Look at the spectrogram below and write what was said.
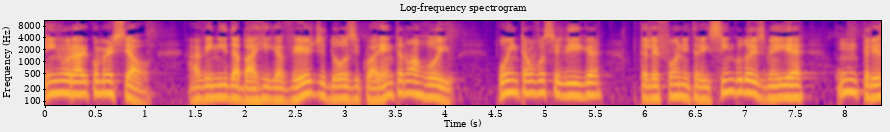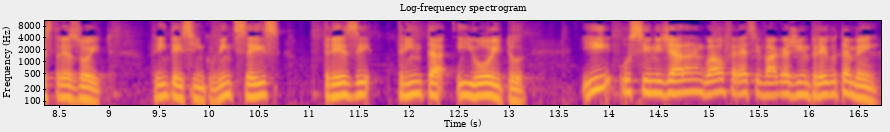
em horário comercial. Avenida Barriga Verde, 1240, no Arroio. Ou então você liga, telefone 3526 1338, 3526 1338. E o Cine de Aranguá oferece vagas de emprego também.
